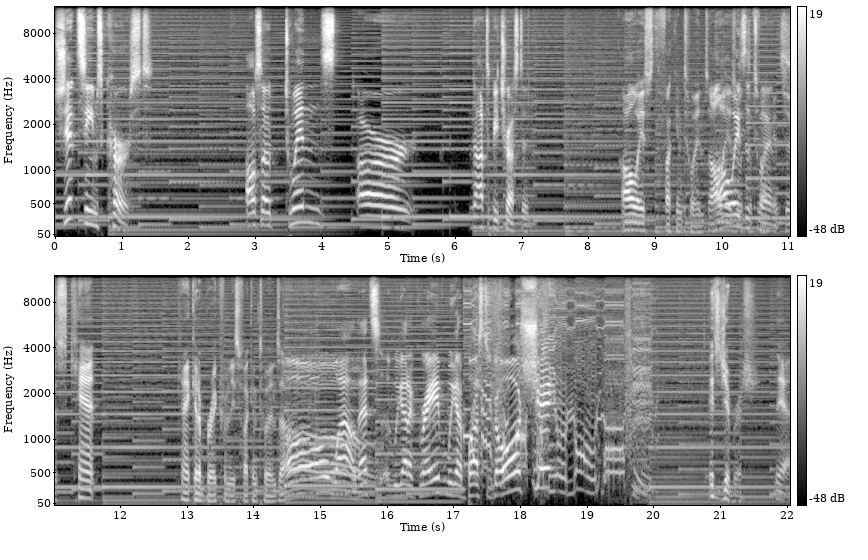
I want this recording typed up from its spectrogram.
Shit seems cursed. Also, twins are not to be trusted. Always the fucking twins. Always, Always with the fucking- twins. Just can't can't get a break from these fucking twins. Oh, Oh wow, that's we got a grave and we got a busted. Oh shit! it's gibberish. Yeah.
